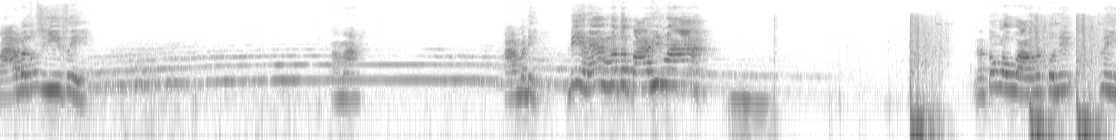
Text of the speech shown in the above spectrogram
ปลามาสักทีสิปามาปลามาดิ นี่เห็นไหมมันจะปาพิษมา อืมเราต้องระวังนะตัวนี้ นี่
